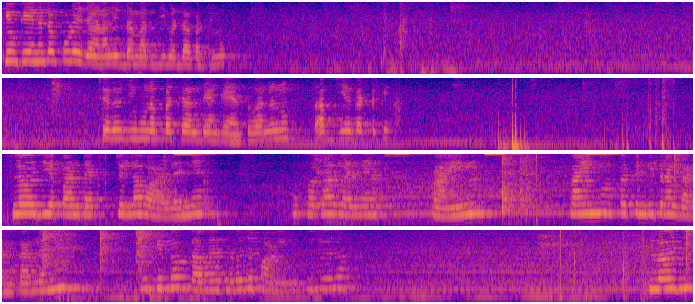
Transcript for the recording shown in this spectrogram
ਕਿਉਂਕਿ ਇਹਨੇ ਤਾਂ ਕੁੜੇ ਜਾਣਾ, ਜਿੱਡਾ ਮਰਜ਼ੀ ਵੱਡਾ ਕੱਟ ਲਓ। ਚਲੋ ਜੀ, ਹੁਣ ਆਪਾਂ ਚੱਲਦੇ ਆਂ ਗੈਸ ਵੱਲ ਨੂੰ, ਸਬਜ਼ੀਆਂ ਕੱਟ ਕੇ। ਲਓ ਜੀ, ਆਪਾਂ ਟੈਕਸ ਚੁੱਲ੍ਹਾ ਵਾੜ ਲੈਨੇ ਆ ਉੱਪਰ ਕਰ ਲੈਨੇ ਆ ਪਾਈਨ ਪਾਈਨ ਨੂੰ ਆਪਾਂ ਚੰਗੀ ਤਰ੍ਹਾਂ ਗਰਮ ਕਰ ਲੈਨੇ ਆ ਕਿਉਂਕਿ ਧੋਤਾ ਹੋਇਆ ਥੋੜਾ ਜਿਹਾ ਪਾਣੀ ਸੁੱਕ ਜੂ ਇਹਦਾ। ਲਓ ਜੀ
